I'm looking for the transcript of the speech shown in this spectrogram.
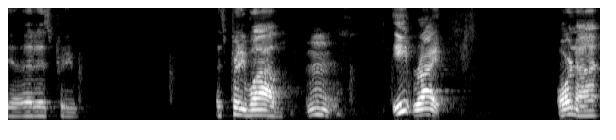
Yeah, that is pretty. That's pretty wild, Eat right. or not.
